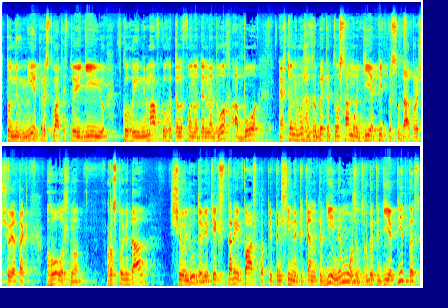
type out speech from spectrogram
хто не вміє користуватись тою дією, в кого і нема, в кого телефон один на двох, або е, хто не може зробити того самого дія підпису, да, про що я так голосно розповідав. Що люди, в яких старий паспорт і пенсійне підтягнути в дії, не можуть зробити дія підпис,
